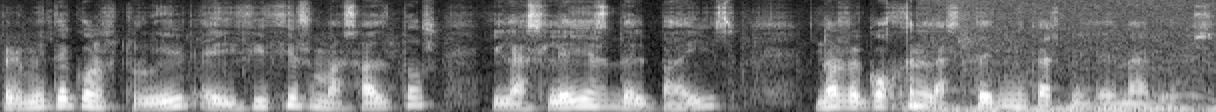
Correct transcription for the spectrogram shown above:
permite construir edificios más altos y las leyes del país no recogen las técnicas milenarias.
